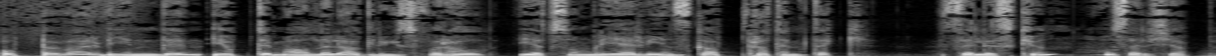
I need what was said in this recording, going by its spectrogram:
Oppbevar vinen din i optimale lagringsforhold i et sommelier vinskap fra Temtec. Selges kun hos Elkjøp.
